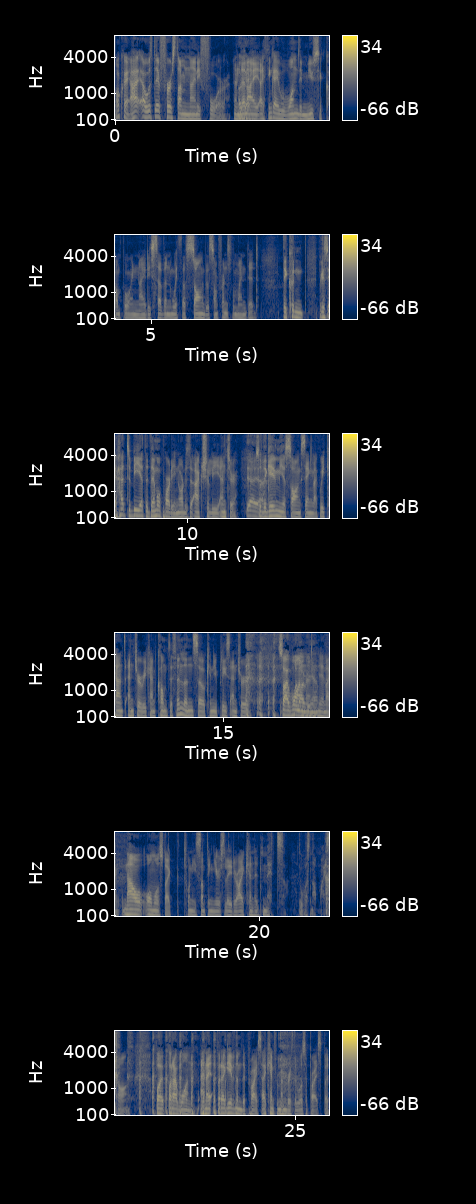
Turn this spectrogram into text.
okay I, I was there first time in 94 and then I, I think i won the music compo in 97 with a song that some friends of mine did they couldn't because you had to be at the demo party in order to actually enter Yeah, yeah. so they gave me a song saying like we can't enter we can't come to finland so can you please enter so i won and yeah, like now almost like 20 something years later i can admit it was not my song but but i won. And i but i gave them the prize. I can't remember if there was a prize but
